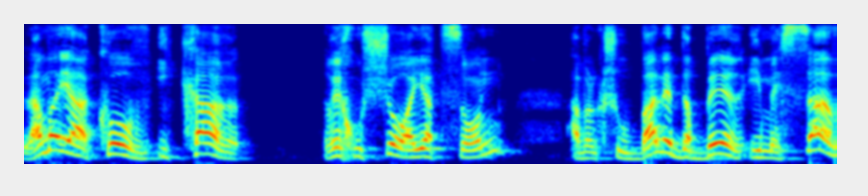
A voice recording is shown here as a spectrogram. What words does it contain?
למה יעקב עיקר רכושו היה צאן, אבל כשהוא בא לדבר עם עשיו,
